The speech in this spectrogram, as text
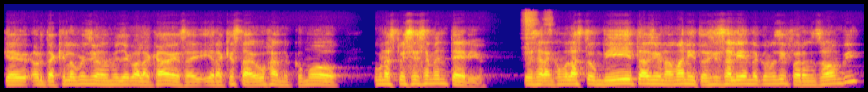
que ahorita que lo mencionas me llegó a la cabeza y era que estaba dibujando como una especie de cementerio. Entonces eran como las tumbitas y una manita así saliendo como si fuera un zombie.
